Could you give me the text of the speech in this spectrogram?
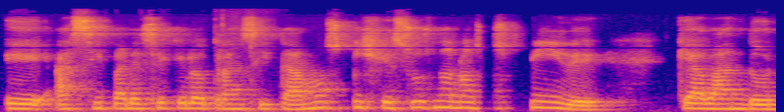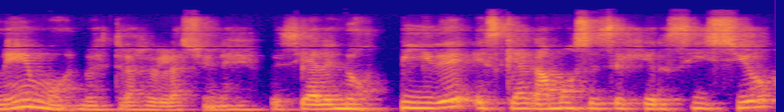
eh, así parece que lo transitamos y Jesús no nos pide que abandonemos nuestras relaciones especiales, nos pide es que hagamos ese ejercicio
